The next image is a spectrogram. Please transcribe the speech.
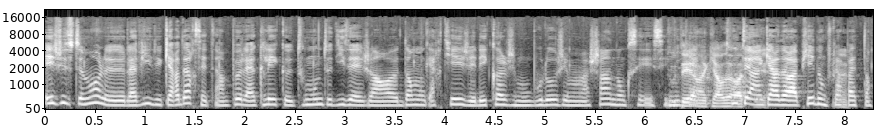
Et justement, la vie du quart d'heure, c'était un peu la clé que tout le monde te disait. Genre, dans mon quartier, j'ai l'école, j'ai mon boulot, j'ai mon machin. Donc, c'est Tout est un quart d'heure à pied. un quart d'heure à pied, donc je perds pas de temps.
